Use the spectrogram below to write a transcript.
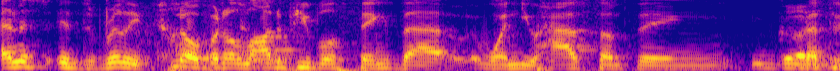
and it's it's really tough. no, but a lot of people think that when you have something Good. that's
